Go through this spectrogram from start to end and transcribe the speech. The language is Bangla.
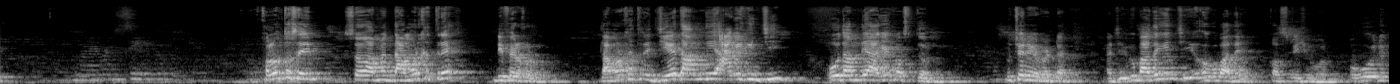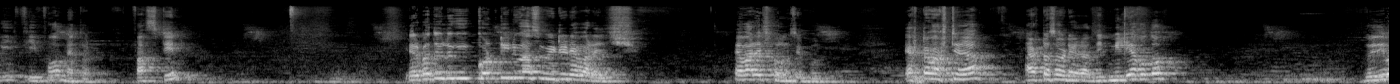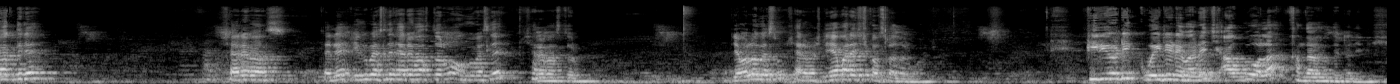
ফলন তো সেম সো আমরা দামের ক্ষেত্রে ডিফার করব। দামের ক্ষেত্রে যে দাম দিয়ে আগে কিনছি, ও দাম দিয়ে আগে কষ্ট ধরবো। বুঝছ নি ব্যাপারটা? আর যেগু বাদে কিনছি ওগু বাদে কষ্ট ইস্যু করব। ওগু হইল কি ফিফো মেথড ফার্স্ট ইন এর বাদে হইল কি কন্টিনিউয়াস ওয়েটেড এভারেজ এভারেজ করুন সিম্পল একটা পাঁচ টাকা, আর একটা ছয় টাকা। মিলিয়া কত? দুই দিয়ে ভাগ দিলে? সাড়ে পাঁচ। তাহলে এগু বেসলে সাড়ে পাঁচ ধরবো ওগু বেসলে সাড়ে পাঁচ ধরবো। যে বলো বেসবো সাড়ে পাঁচটা। এভারেজ কষ্টটা ধরবো। পিরিয়ডিক ওয়েটেড এভারেজ আউগু ওলা খান্দা খান্দাটা জিনিস।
